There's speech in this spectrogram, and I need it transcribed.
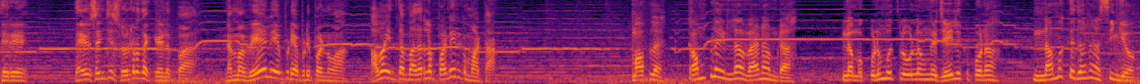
திரு தயவு செஞ்சு சொல்றத கேளுப்பா. நம்ம வேலை எப்படி அப்படி பண்ணுவான்? அவன் இந்த மாதிரிலாம் பண்ணிருக்க மாட்டான். மாப்ள கம்ப்ளைண்ட்லாம் வேணாம்டா. நம்ம குடும்பத்துல உள்ளவங்க ஜெயிலுக்கு போனா நமக்கு தானே அசிங்கம்.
